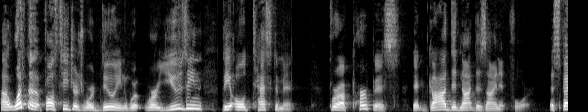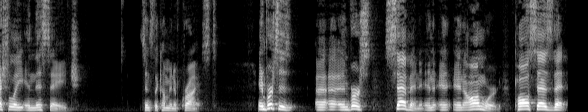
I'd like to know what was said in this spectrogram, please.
Uh, what the false teachers were doing were, were using the Old Testament for a purpose that God did not design it for, especially in this age since the coming of Christ. In verses uh, uh in verse 7 and, and, and onward, Paul says that,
